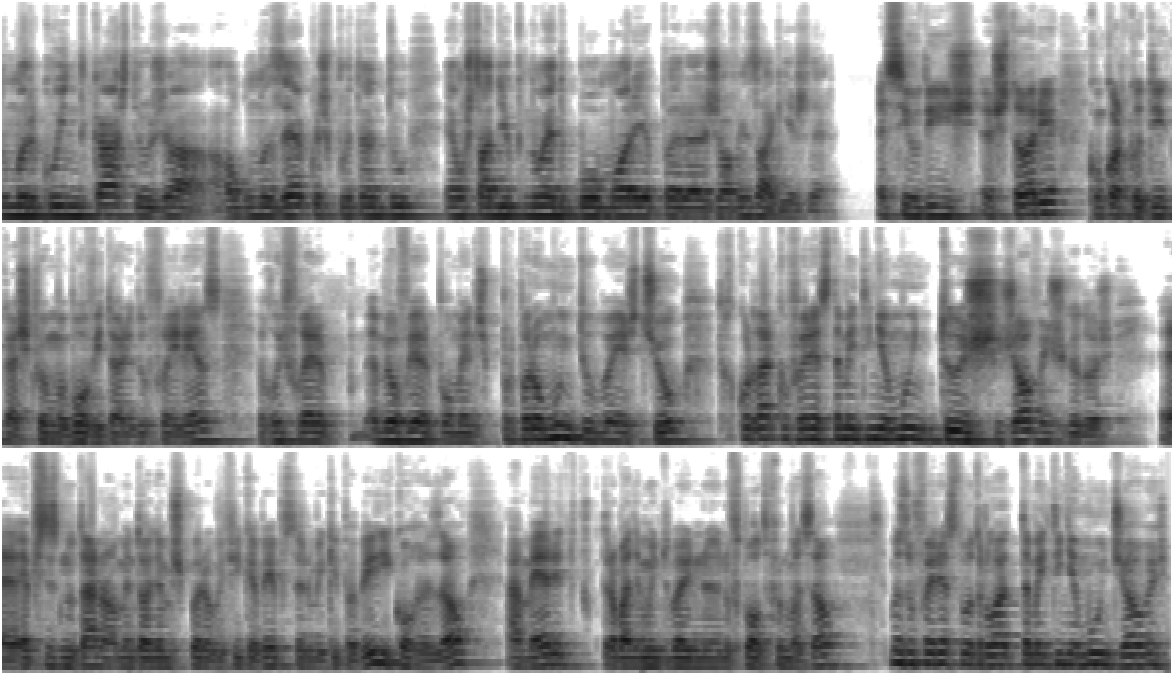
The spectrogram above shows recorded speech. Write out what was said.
no Marcoinho de Castro já há algumas épocas, portanto é um estádio que não é de boa memória para jovens águias, né? Assim o diz a história. Concordo contigo, acho que foi uma boa vitória do Feirense. Rui Ferreira, a meu ver, pelo menos, preparou muito bem este jogo. De recordar que o Feirense também tinha muitos jovens jogadores é preciso notar, normalmente olhamos para o Benfica B por ser uma equipa B e com razão, há mérito, porque trabalha muito bem no, no, futebol de formação, mas o Feirense do outro lado também tinha muitos jovens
